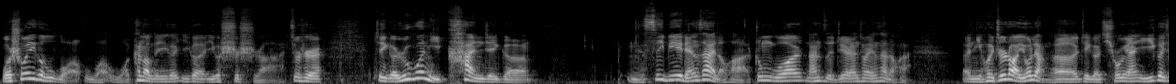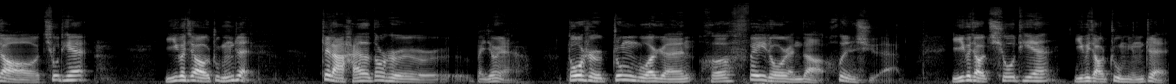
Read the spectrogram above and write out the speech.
我说一个我我我看到的一个一个一个事实啊，就是。这个，如果你看这个，嗯，CBA 联赛的话，中国男子职业篮球联赛的话，呃，你会知道有两个这个球员，一个叫秋天，一个叫祝明镇，这俩孩子都是北京人，都是中国人和非洲人的混血，一个叫秋天，一个叫祝明镇，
